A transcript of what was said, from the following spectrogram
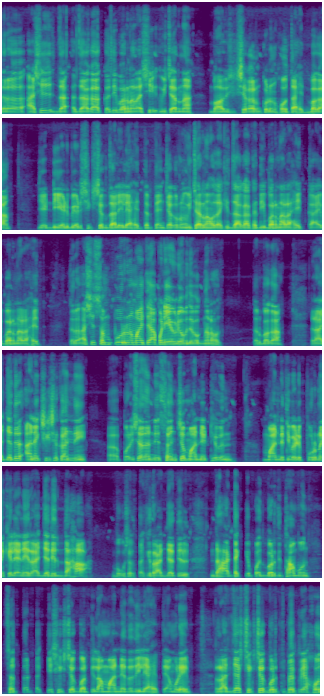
तर अशी जा जागा कधी भरणार अशी विचारणा भावी शिक्षकांकडून होत आहेत. बघा जे डी एड बी एड शिक्षक झालेले आहेत तर त्यांच्याकडून विचारणा होता की जागा कधी भरणार आहेत काय भरणार आहेत? तर अशी संपूर्ण माहिती आपण या व्हिडिओमध्ये बघणार आहोत. तर बघा राज्यातील अनेक शिक्षकांनी परिषदांनी संच मान्य ठेवून मान्यतेवेळी पूर्ण केल्याने राज्यातील दहा बघू शकता की राज्यातील दहा टक्के पदभरती थांबून सत्तर टक्के शिक्षक भरतीला मान्यता दिली आहे. त्यामुळे राज्यात शिक्षक भरती प्रक्रिया होत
